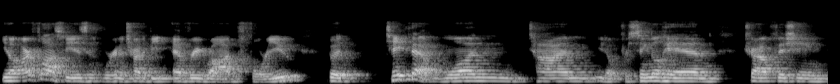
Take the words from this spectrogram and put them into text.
you know, our philosophy isn't we're going to try to be every rod for you, but take that one time, you know, for single hand trout fishing,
